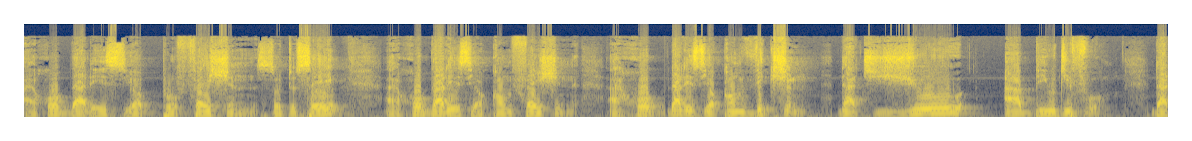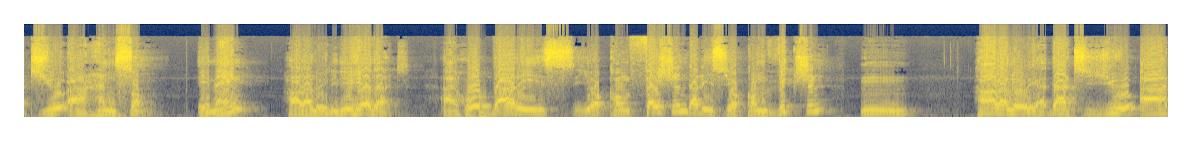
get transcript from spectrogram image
I hope that is your profession, so to say. I hope that is your confession. I hope that is your conviction that you are beautiful, that you are handsome. Amen. Hallelujah. Did you hear that? I hope that is your confession, that is your conviction. Mm. Hallelujah. That you are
